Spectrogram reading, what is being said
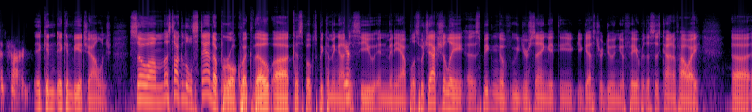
it's hard. It can it can be a challenge. So um, let's talk a little stand up real quick though, because folks will be coming out Yep. to see you in Minneapolis. Which actually, uh, speaking of, you're saying it, you, your guests are doing you a favor. This is kind of how I uh,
